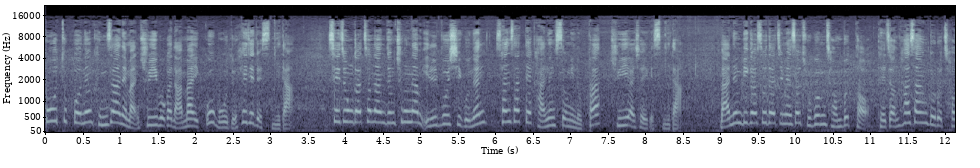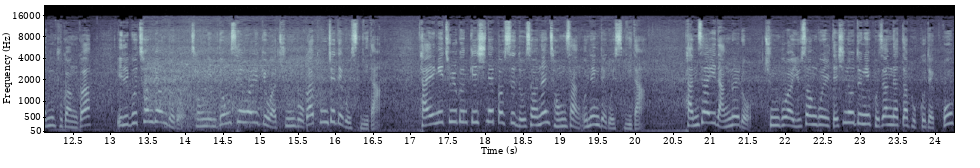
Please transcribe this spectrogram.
호우특보는 금산에만 주의보가 남아있고 모두 해제됐습니다. 세종과 천안 등 충남 일부 시구는 산사태 가능성이 높아 주의하셔야겠습니다. 많은 비가 쏟아지면서 조금 전부터 대전 하상도로 전 구간과 일부 천변도로 정림동 세월교와 중보가 통제되고 있습니다. 다행히 출근길 시내버스 노선은 정상 운행되고 있습니다. 밤사이 낙뢰로 중구와 유성구 일대 신호등이 고장났다 복구됐고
